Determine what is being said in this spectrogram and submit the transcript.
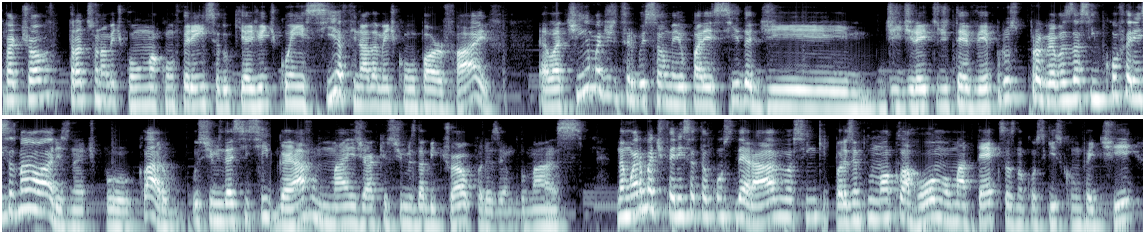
Pac-12 tradicionalmente como uma conferência do que a gente conhecia afinadamente como Power 5, ela tinha uma distribuição meio parecida de, de direitos de TV para os programas das cinco conferências maiores, né? Tipo, claro, os times da SEC ganhavam mais já que os times da Big 12, por exemplo, mas não era uma diferença tão considerável assim que, por exemplo, no Oklahoma ou uma Texas não conseguisse competir,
